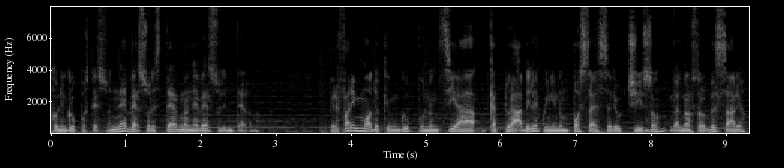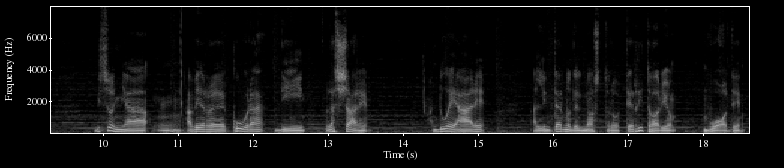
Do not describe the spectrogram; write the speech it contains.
con il gruppo stesso, né verso l'esterno né verso l'interno. Per fare in modo che un gruppo non sia catturabile, quindi non possa essere ucciso dal nostro avversario, bisogna mh, mm, avere cura di lasciare due aree all'interno del nostro territorio vuote.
